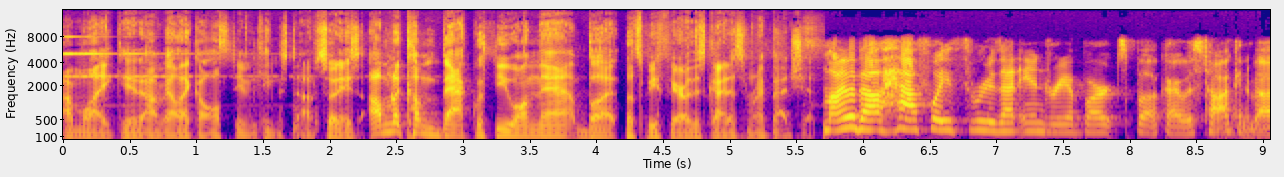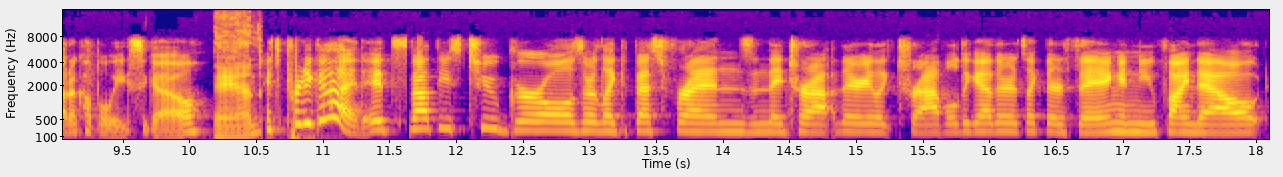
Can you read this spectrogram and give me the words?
I'm like, you know, I like all Stephen King stuff. So, anyways, I'm going to come back with you on that. But let's be fair, this guy doesn't write bad shit. I'm about halfway through that Andrea Bartz's book I was talking about a couple weeks ago. And It's pretty good. It's about these two girls are like best friends and they tra- they like travel together. It's like their thing and you find out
